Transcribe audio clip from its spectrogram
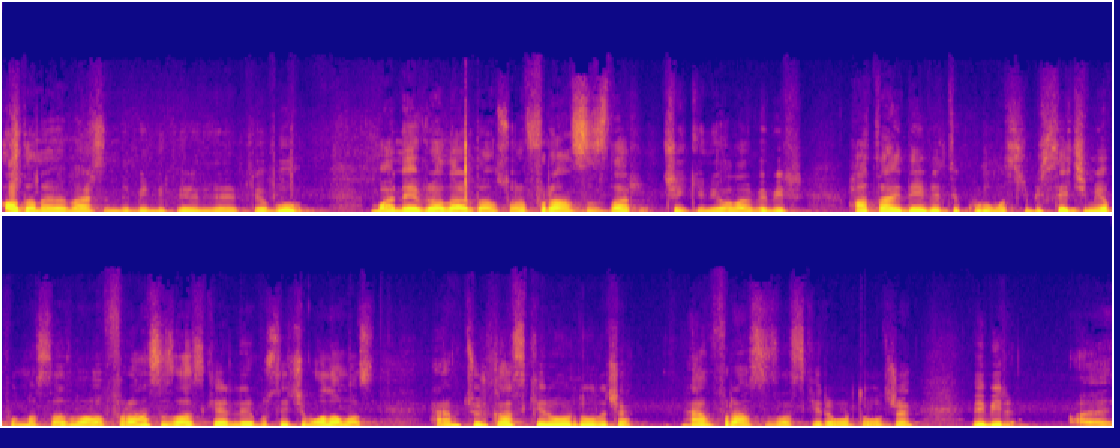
Adana ve Mersin'de birlikleri denetliyor. Bu manevralardan sonra Fransızlar çekiniyorlar ve bir Hatay devleti kurulması için bir seçim yapılması lazım ama Fransız askerleri bu seçim olamaz. Hem Türk askeri orada olacak hem Fransız askeri orada olacak ve bir e,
